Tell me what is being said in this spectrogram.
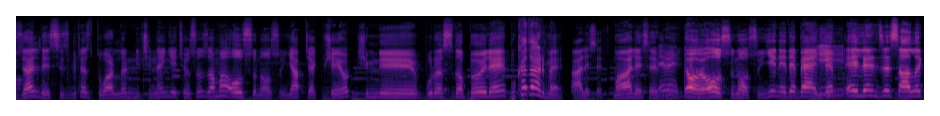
Güzel de siz biraz duvarların içinden geçiyorsunuz ama olsun olsun yapacak bir şey yok Şimdi burası da böyle bu kadar mı? Maalesef. Maalesef mi? Evet. Yo, olsun olsun yine de beğendim İyi. Ellerinize sağlık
